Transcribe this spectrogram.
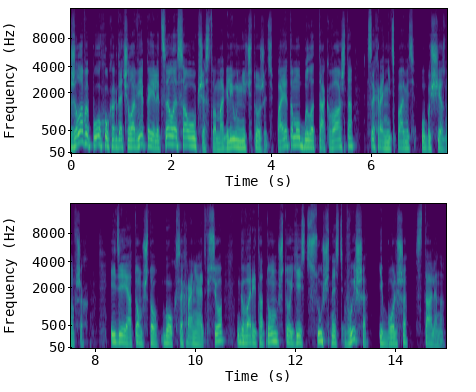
жила в эпоху, когда человека или целое сообщество могли уничтожить, поэтому было так важно сохранить память об исчезнувших. Идея о том, что Бог сохраняет все, говорит о том, что есть сущность выше и больше Сталина.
